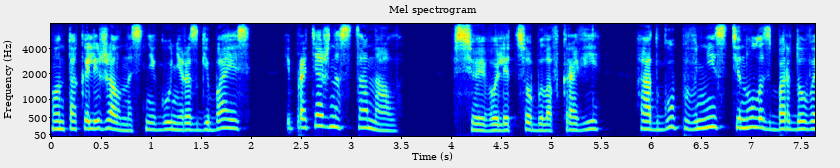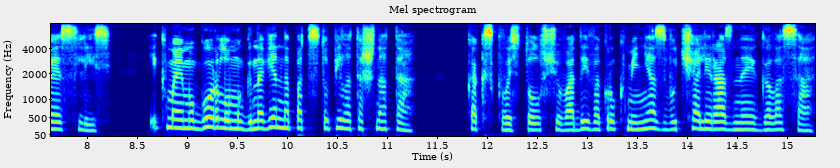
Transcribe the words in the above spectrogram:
Он так и лежал на снегу, не разгибаясь, и протяжно стонал. Все его лицо было в крови, от губ вниз тянулась бордовая слизь, и к моему горлу мгновенно подступила тошнота, как сквозь толщу воды вокруг меня звучали разные голоса.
